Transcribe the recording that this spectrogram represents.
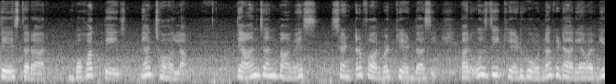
ਤੇਜ਼ ਤਰਾਰ, ਬਹੁਤ ਤੇਜ਼ ਜਾਂ ਛੋਹਲਾ। ਧਿਆਨ ਚੰਦ ਭਾਵੇਂ ਸੈਂਟਰ ਫਾਰਵਰਡ ਖੇਡਦਾ ਸੀ, ਪਰ ਉਸ ਦੀ ਖੇਡ ਹੋਰਨਾਂ ਖਿਡਾਰੀਆਂ ਵਰਗੀ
